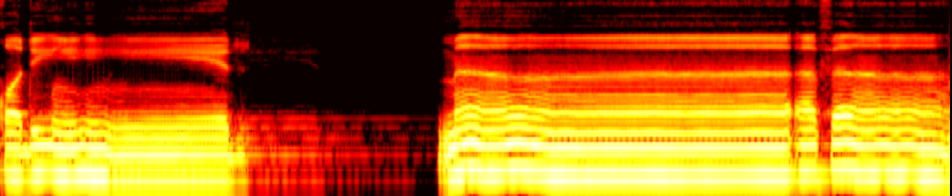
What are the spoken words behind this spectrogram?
قدير. ما افاء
